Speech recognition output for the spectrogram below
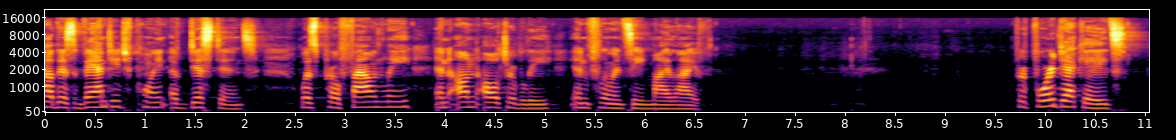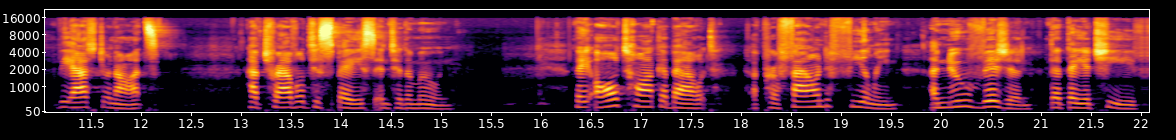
how this vantage point of distance was profoundly and unalterably influencing my life. For four decades, the astronauts have traveled to space and to the moon. They all talk about a profound feeling, a new vision that they achieve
